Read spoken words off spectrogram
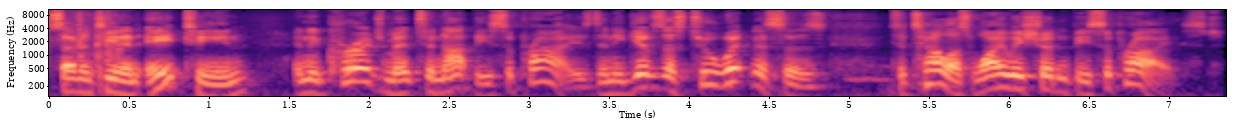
17 and 18, an encouragement to not be surprised. And he gives us two witnesses to tell us why we shouldn't be surprised.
